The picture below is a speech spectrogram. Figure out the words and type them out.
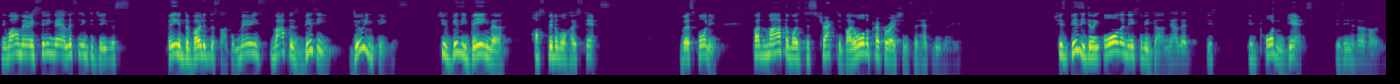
See, while Mary's sitting there listening to Jesus, being a devoted disciple, Mary's, Martha's busy doing things. She's busy being the hospitable hostess. Verse 40. But Martha was distracted by all the preparations that had to be made. She's busy doing all that needs to be done now that this important guest is in her home.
